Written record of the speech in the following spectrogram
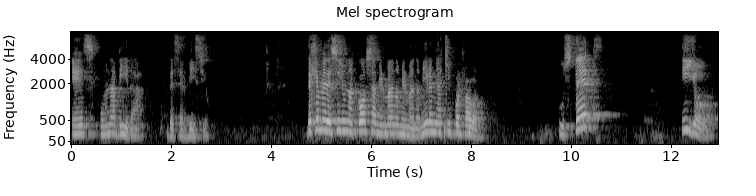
es una vida de servicio. Déjeme decirle una cosa, mi hermano, mi hermana. Míreme aquí, por favor. Usted y yo,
